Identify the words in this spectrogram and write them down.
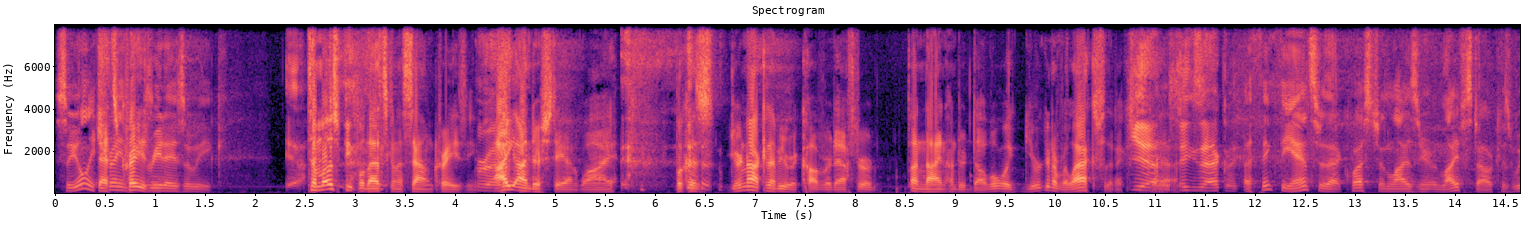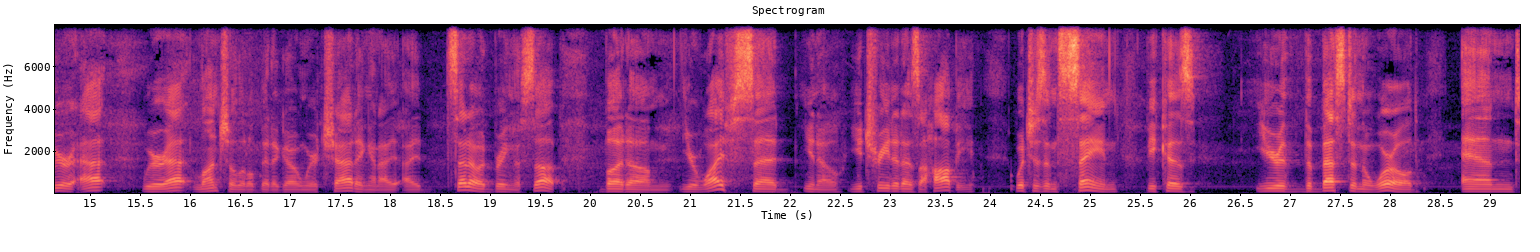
So you only That's train crazy. three days a week. To most people that's gonna sound crazy. Right. I understand why. Because you're not gonna be recovered after a nine hundred double. Like you're gonna relax for the next few Yeah, exactly. I think the answer to that question lies in your lifestyle because we were at we were at lunch a little bit ago and we were chatting and I, I said I would bring this up, but um, your wife said you know you treat it as a hobby, which is insane because you're the best in the world and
